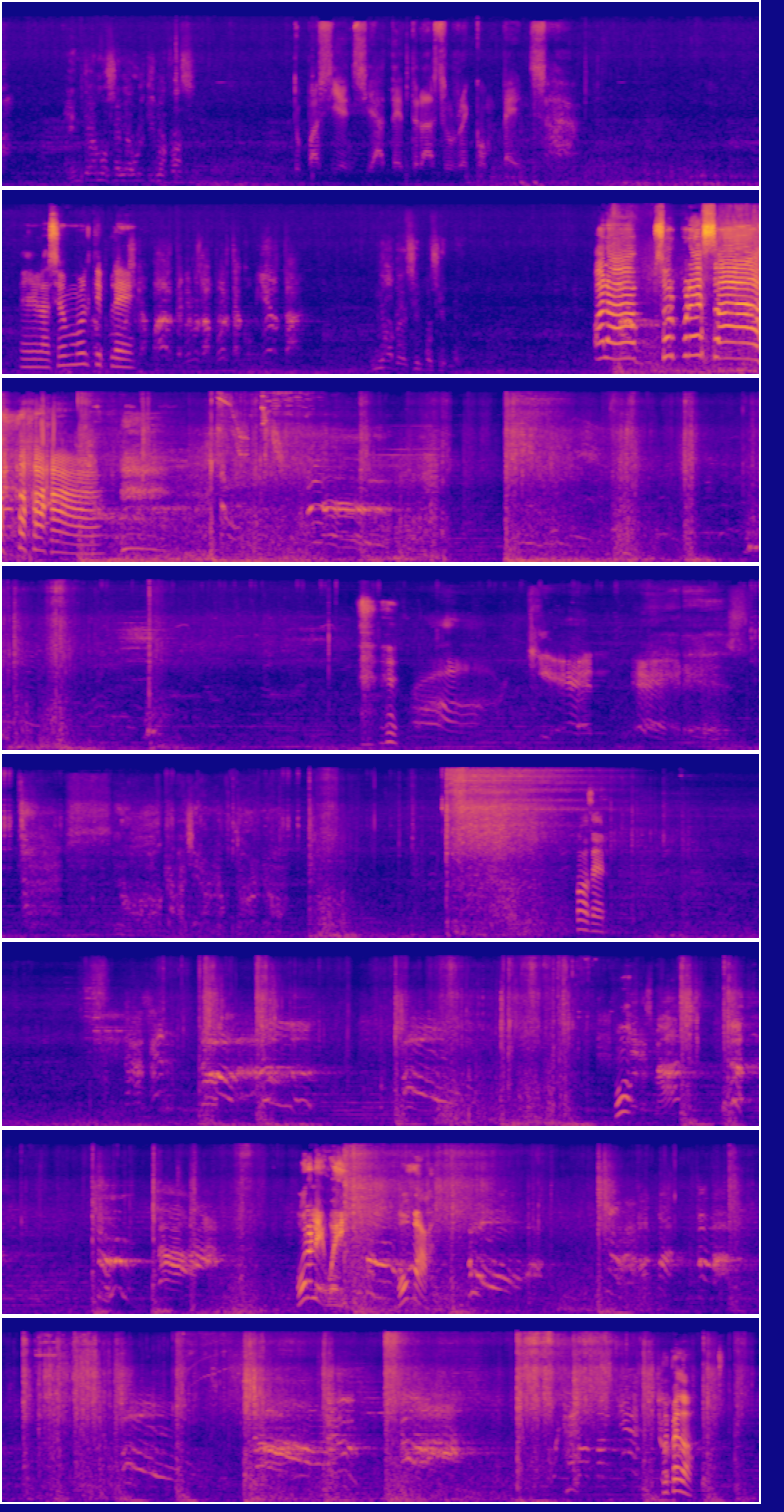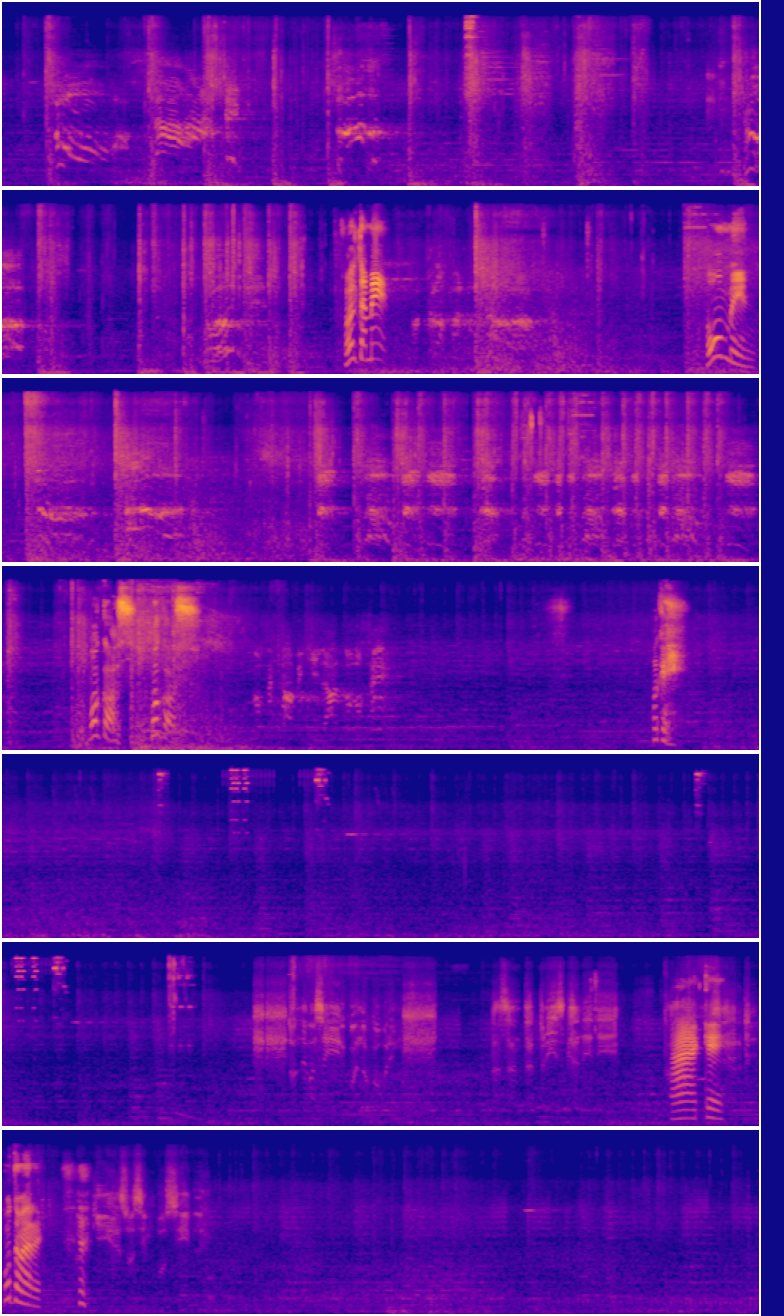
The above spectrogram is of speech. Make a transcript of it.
Entramos en la última fase. Tu paciencia tendrá su recompensa. Múltiple. Escapar, tenemos la puerta cubierta. Nada es imposible. ¡Hola! ¡Sorpresa! Joder. Oh. ¡Órale, güey! ¡Toma! ¿Qué pedo? ¡Pocos! ¡Pocos! Ok. ¿Dónde vas a ir cuando cobremos? A Santa Prisca, nene. Ah, ¿qué? ¡Puta madre! Aquí eso es imposible.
